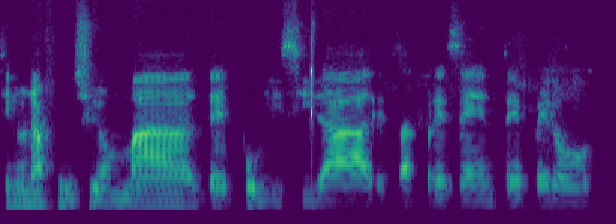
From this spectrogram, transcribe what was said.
tiene una función más de publicidad, de estar presente, pero,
